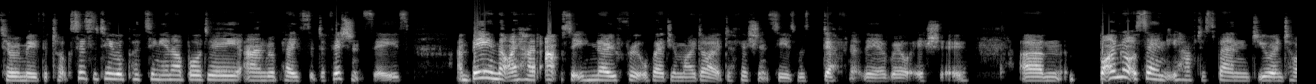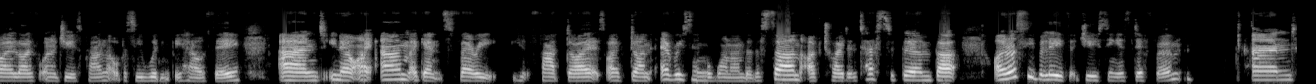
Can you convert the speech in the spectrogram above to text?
to remove the toxicity we're putting in our body, and replace the deficiencies. And being that I had absolutely no fruit or veg in my diet, deficiencies was definitely a real issue. Um, but I'm not saying that you have to spend your entire life on a juice plan. That obviously wouldn't be healthy. And, you know, I am against very fad diets. I've done every single one under the sun. I've tried and tested them. But I honestly believe that juicing is different. And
